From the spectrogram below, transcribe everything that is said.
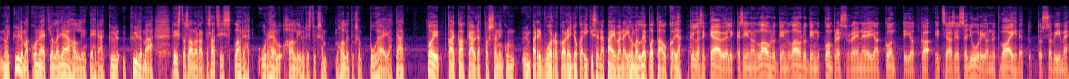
noin kylmäkoneet, joilla jäähalliin tehdään kyl- kylmää. Risto Saloranta, sä oot siis Lahden urheiluhalliyhdistyksen hallituksen puheenjohtaja toi taitaa käydä tuossa niin kuin ympäri vuorokauden joka ikisenä päivänä ilman lepotaukoja. Kyllä se käy, eli siinä on lauhdutin, lauhdutin kompressoreineen ja kontti, jotka itse asiassa juuri on nyt vaihdettu tuossa viime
